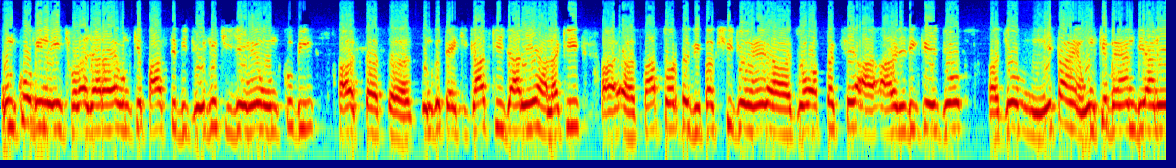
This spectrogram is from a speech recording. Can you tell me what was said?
उनको भी नहीं छोड़ा जा रहा। है, उनके पास से भी जो जो चीज़ें हैं, उनको भी उनको तहकीकात की जा रही है। हालाँकि साफ़ तौर पर विपक्षी जो है जो अब तक से आरएलडी के जो जो नेता हैं, उनके बयान भी आने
